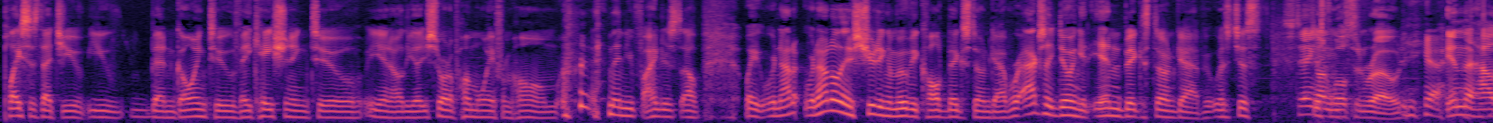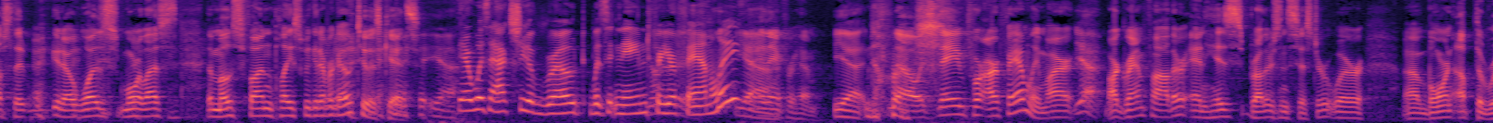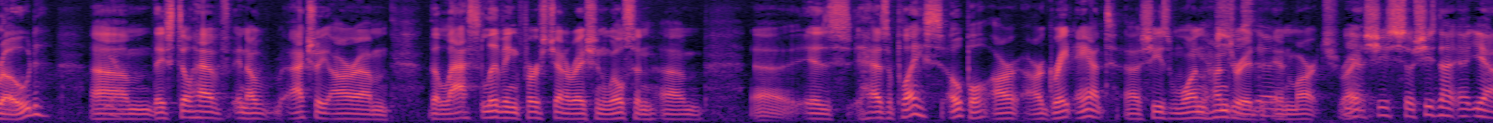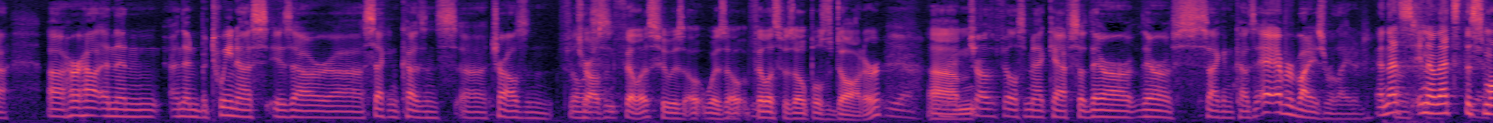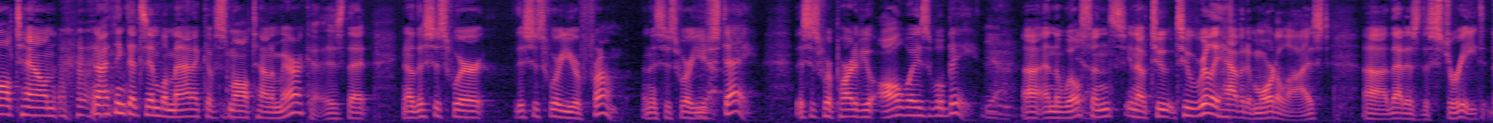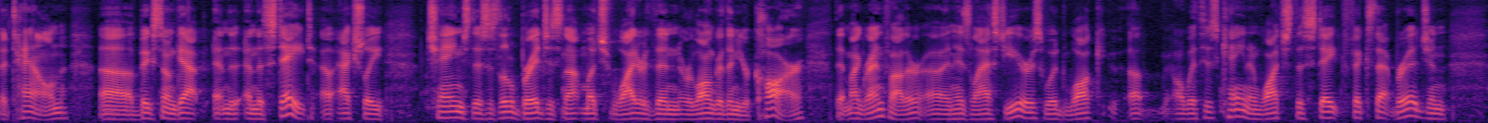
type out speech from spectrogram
places that you you've been going to, vacationing to, you know, you're sort of home away from home, and then you find yourself, wait, we're not we're not only shooting a movie called Big Stone Gap, we're actually doing it in Big Stone Gap. It was just Staying just on Wilson Road, Yeah. in the house that you know was more or less the most fun place we could ever go to as kids. yeah, there was actually a road. Was it named for your family? Yeah. A name for him. yeah, no, No, it's named for our family. Our, Yeah. our grandfather and his brothers and sister were uh, born up the road. Um, They still have, you know, actually our um, the last living first generation Wilson um, uh, is has a place. Opal, our our great aunt, uh, she's 100 there. in March, right? Yeah, she's so she's not. Uh, yeah, uh, her house, and then and then between us is our uh, second cousins, uh, Charles and Phyllis. Charles and Phyllis, who was was Phyllis was Opal's daughter. yeah, Um, Charles and Phyllis Metcalf. So they're our they're our second cousin. Everybody's related. And that's you know that's the small town. You know I think that's emblematic of small town America is that you know this is where this is where you're from and this is where you Yeah. stay. This is where part of you always will be. Yeah. Uh, and the Wilsons, you know, to to really have it immortalized, uh, that is the street, the town, uh, Big Stone Gap, and the and the state uh, actually changed. There's this little bridge. It's not much wider than or longer than your car. That my grandfather, uh, in his last years, would walk up uh, with his cane and watch the state fix that bridge. And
